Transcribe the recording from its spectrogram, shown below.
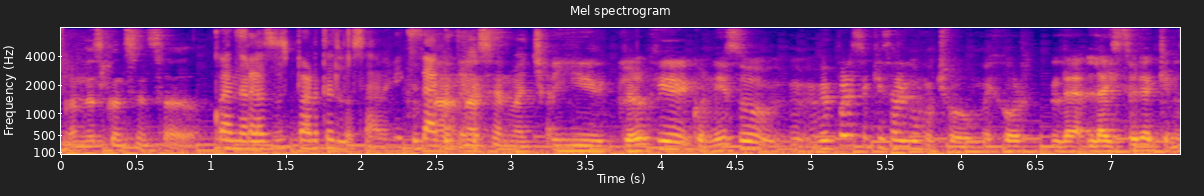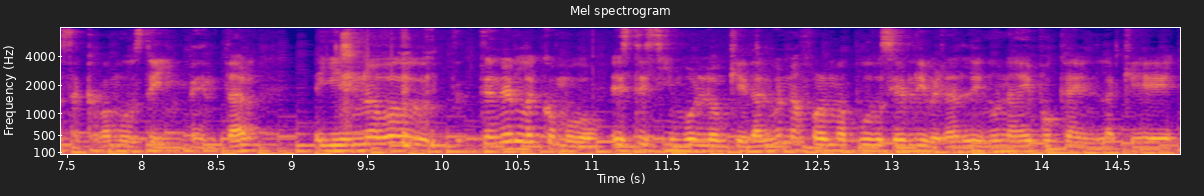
cuando es consensuado. Cuando las dos partes lo saben. No, Exacto. no sean mancha. Y creo que con eso me parece que es algo mucho mejor la, la historia que nos acabamos de inventar y no tenerla como este símbolo que de alguna forma pudo ser liberal en una época en la que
